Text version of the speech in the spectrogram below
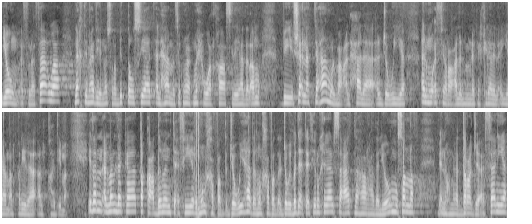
يوم الثلاثاء ونختم هذه النشرة بالتوصيات الهامة. سيكون هناك محور خاص لهذا الأمر بشأن التعامل مع الحالة الجوية المؤثرة على المملكة خلال الأيام القليلة القادمة. إذا المملكة تقع ضمن تأثير منخفض جوي. هذا المنخفض الجوي بدأ تأثيره خلال ساعات نهار هذا اليوم مصنف بأنه من الدرجة الثانية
